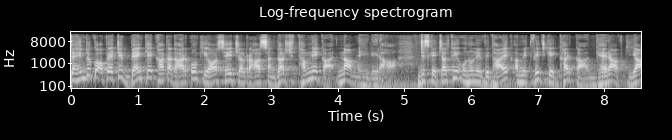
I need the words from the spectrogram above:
द हिंदू कोऑपरेटिव बैंक के खाता धारकों की ओर से चल रहा संघर्ष थमने का नाम नहीं ले रहा जिसके चलते उन्होंने विधायक अमित विज के घर का घेराव किया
